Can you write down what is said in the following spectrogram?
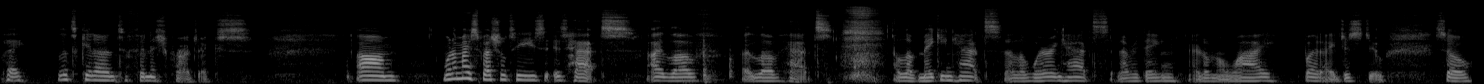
Okay let's get on to finished projects. Um, one of my specialties is hats. I love, I love hats. I love making hats. I love wearing hats and everything. I don't know why, but I just do. So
